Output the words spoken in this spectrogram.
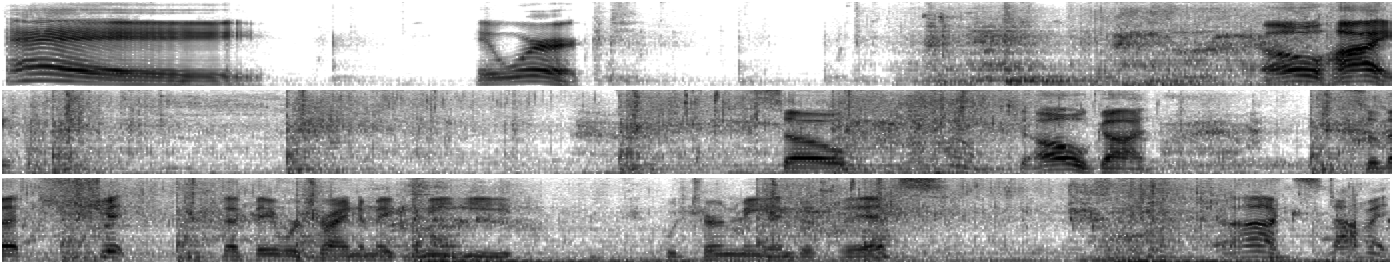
Hey! It worked. Oh, hi. So, oh god. So that shit that they were trying to make me eat would turn me into this? Ah, stop it.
